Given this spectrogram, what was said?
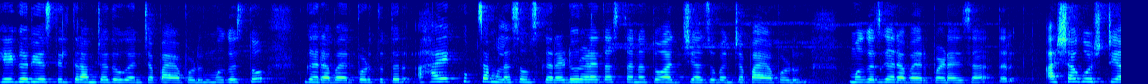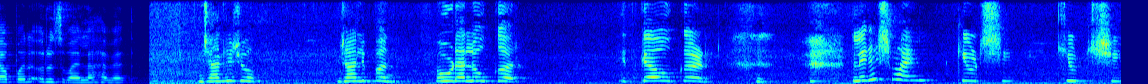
हे घरी असतील तर आमच्या दोघांच्या पाया पडून मगच तो घराबाहेर पडतो. तर हा एक खूप चांगला संस्कार आहे. ढोराळ्यात असताना तो आजी आजोबांच्या पाया पडून मगच घराबाहेर पडायचा. तर अशा गोष्टी आपण रुजवायला हव्यात. झाली जो झाली पण एवढ्या लवकर इतक्या अवकड लगेच स्माईल क्यूटशी क्यूटशी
